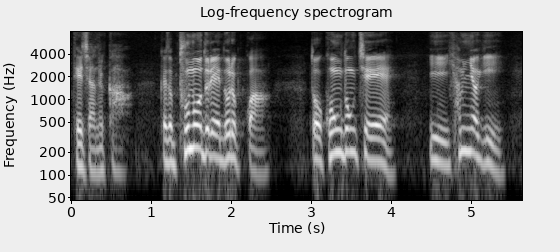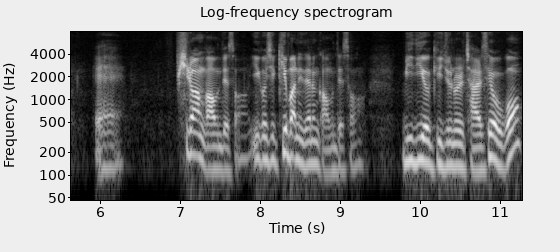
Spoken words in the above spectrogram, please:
되지 않을까. 그래서 부모들의 노력과 또 공동체의 이 협력이 예, 필요한 가운데서 이것이 기반이 되는 가운데서 미디어 기준을 잘 세우고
